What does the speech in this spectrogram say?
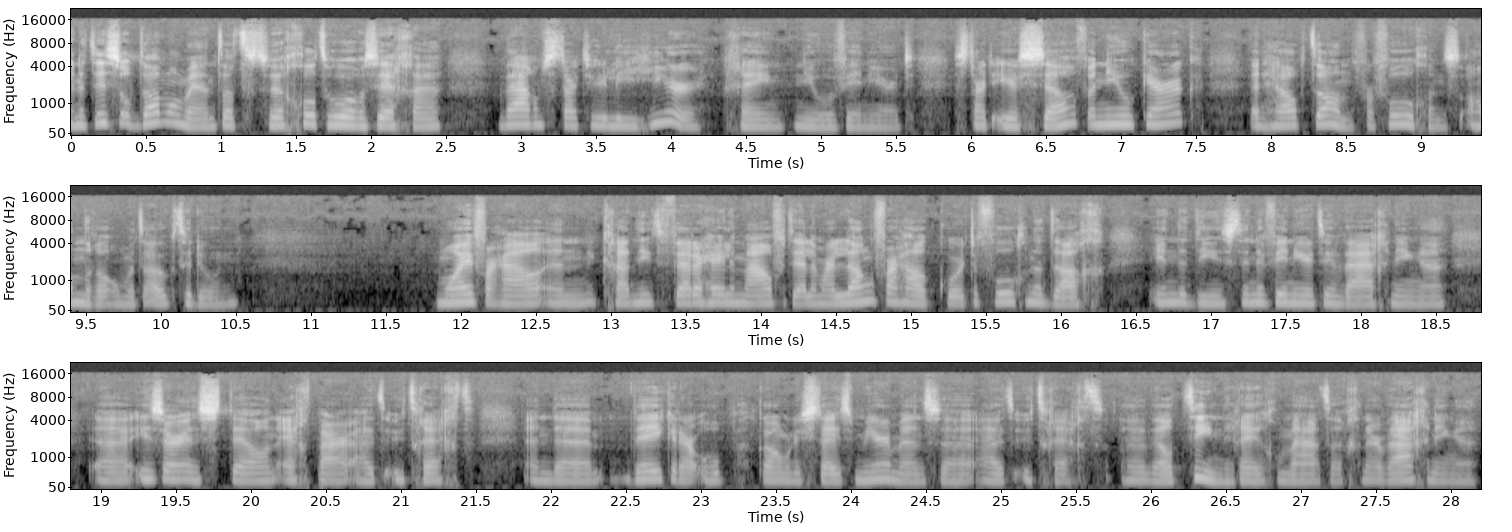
En het is op dat moment dat ze God horen zeggen: Waarom starten jullie hier geen nieuwe vineyard? Start eerst zelf een nieuwe kerk en help dan vervolgens anderen om het ook te doen. Mooi verhaal en ik ga het niet verder helemaal vertellen, maar lang verhaal kort. De volgende dag in de dienst in de Vineyard in Wageningen uh, is er een stel, een echtpaar uit Utrecht. En de weken daarop komen er steeds meer mensen uit Utrecht, uh, wel tien regelmatig, naar Wageningen.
